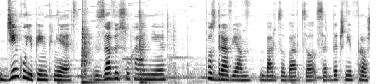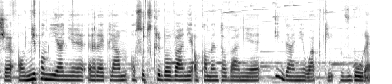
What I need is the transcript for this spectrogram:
Dziękuję pięknie za wysłuchanie. Pozdrawiam bardzo, bardzo serdecznie. Proszę o niepomijanie reklam, o subskrybowanie, o komentowanie i danie łapki w górę.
